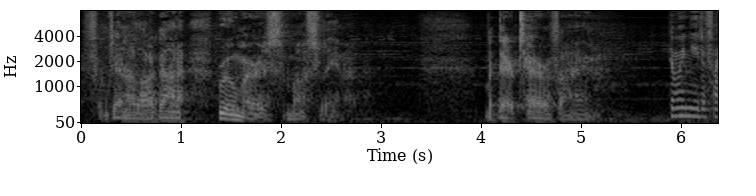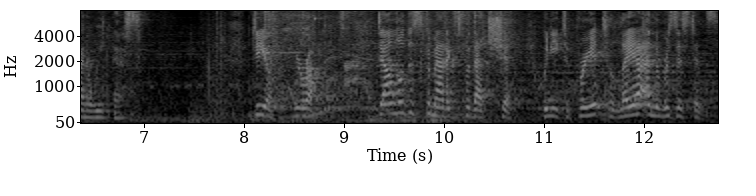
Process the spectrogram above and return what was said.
from General Organa. Rumors, mostly. But they're terrifying. Then we need to find a weakness. Dio, you're up. Download the schematics for that ship. We need to bring it to Leia and the Resistance.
